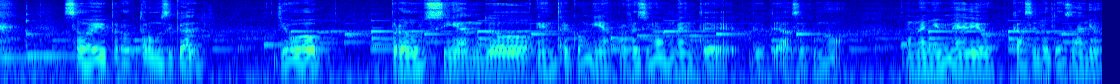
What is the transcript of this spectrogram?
soy productor musical. Llevo produciendo, entre comillas, profesionalmente desde hace como un año y medio, casi los dos años,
